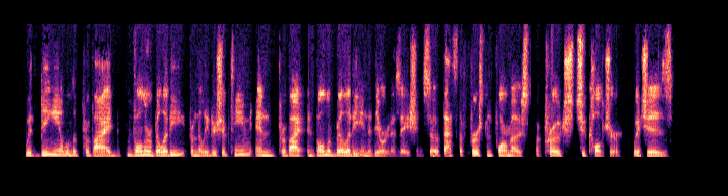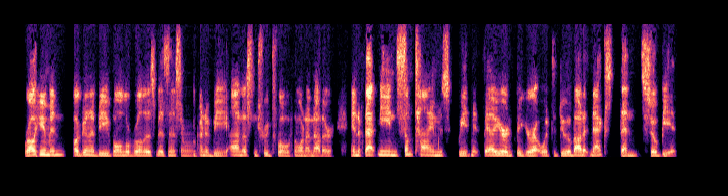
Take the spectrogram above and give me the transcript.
with being able to provide vulnerability from the leadership team and provide vulnerability into the organization. So that's the first and foremost approach to culture, which is we're all human, we're going to be vulnerable in this business and we're going to be honest and truthful with one another. And if that means sometimes we admit failure and figure out what to do about it next, then so be it.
